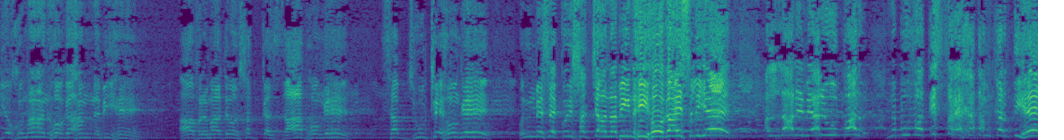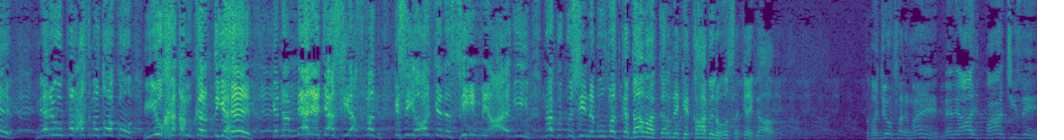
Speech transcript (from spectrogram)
یہ گمان ہوگا ہم نبی ہیں۔ آپ فرماتے وہ سب کذاب ہوں گے۔ سب جھوٹے ہوں گے۔ ان میں سے کوئی سچا نبی نہیں ہوگا، اس لیے اللہ نے میرے اوپر نبوت اس طرح ختم کر دی ہے۔ میرے اوپر عظمتوں کو یوں ختم کر دیا ہے کہ نہ میرے جیسی عظمت کسی اور کے نصیب میں آئے گی، نہ کوئی کسی نبوت کا دعویٰ کرنے کے قابل ہو سکے گا۔ توجہ فرمائیں، میں نے آج پانچ چیزیں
